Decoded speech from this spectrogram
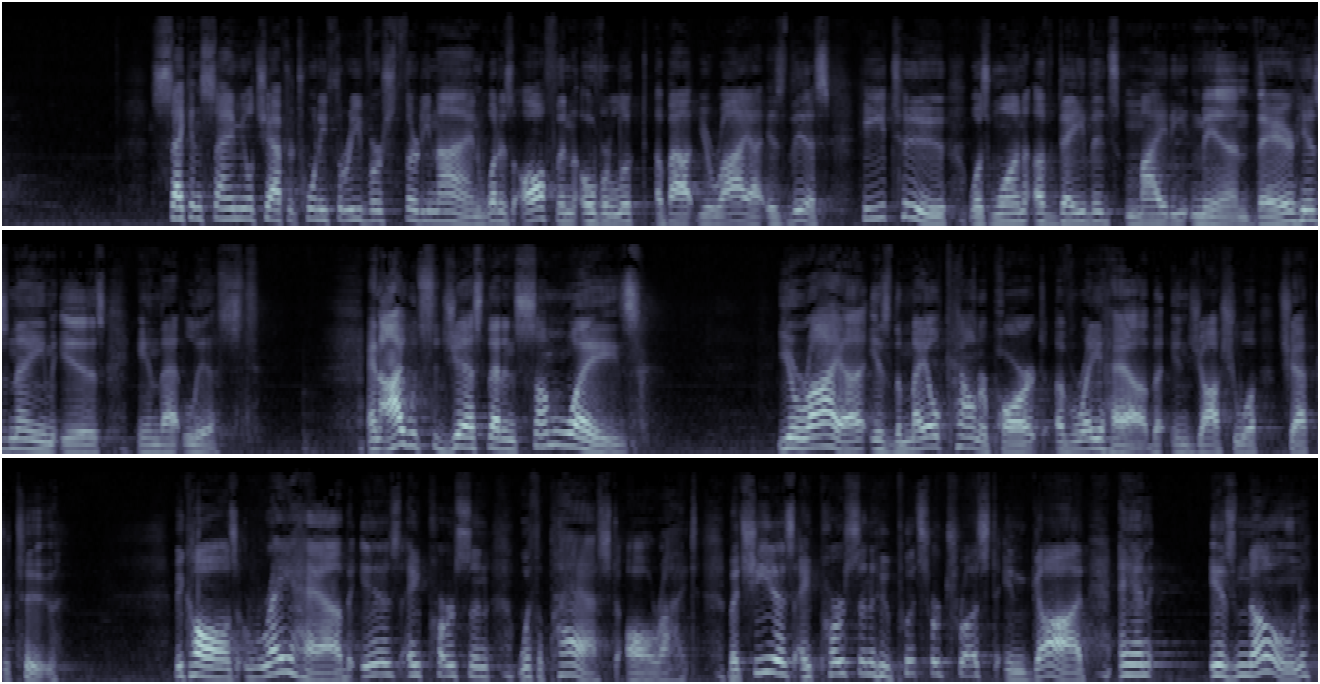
2 Samuel chapter 23 verse 39 what is often overlooked about Uriah is this. He too was one of David's mighty men. There his name is in that list. And I would suggest that in some ways Uriah is the male counterpart of Rahab in Joshua chapter 2 because Rahab is a person with a past, all right, but she is a person who puts her trust in God and is known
